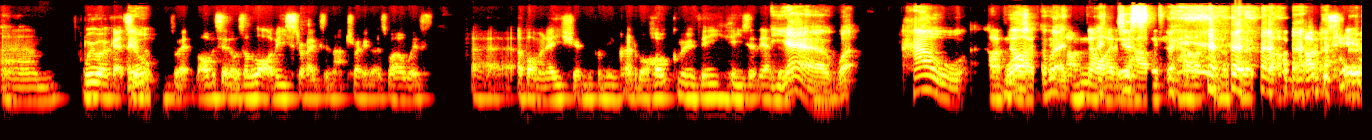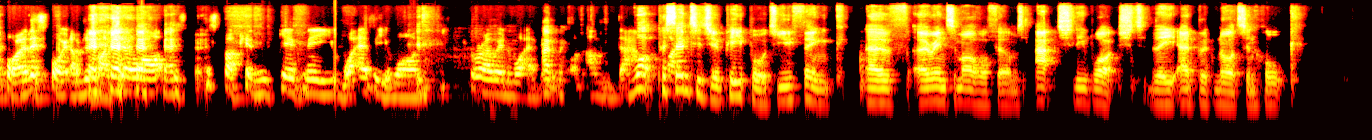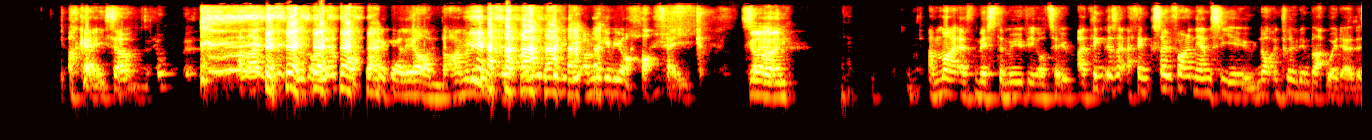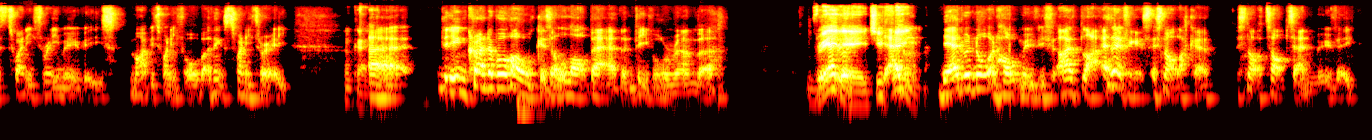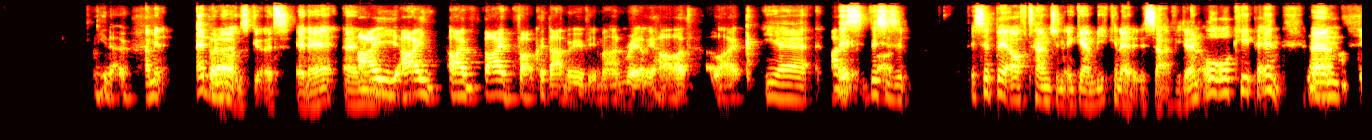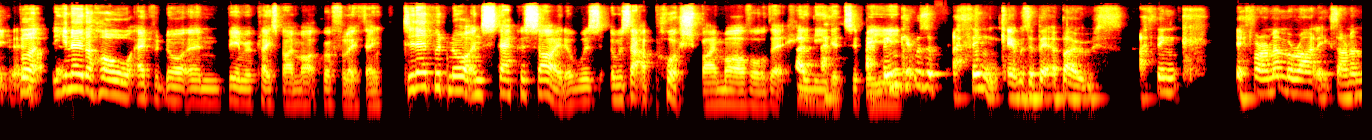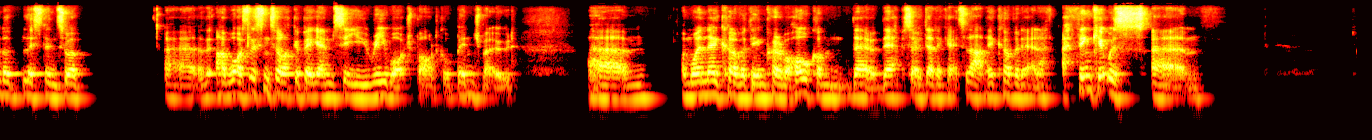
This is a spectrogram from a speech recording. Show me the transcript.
Um, we won't get too into it, but obviously there was a lot of Easter eggs in that trailer as well with uh, Abomination from the Incredible Hulk movie. He's at the end. of the- yeah. What? How? I've no, what? idea, I've no I idea how, just- this, how that's going to work. but I'm, I'm just here for it. At this point, I'm just like, you know what? Just, just fucking give me whatever you want. Throw in whatever you I'm- want. I'm down. What percentage of people do you think of are into Marvel films actually watched the Edward Norton Hulk? okay, so I like this. It was a little off topic early on, but I'm going to give, you- I'm gonna give you, I'm gonna give you a hot take. So Go on. I might have missed a movie or two. I think there's, I think so far in the MCU, not including Black Widow, there's 23 movies. Might be 24, but I think it's 23. Okay. Uh, the Incredible Hulk is a lot better than people remember. really? Do you the think? the Edward Norton Hulk movie. I like. I don't think it's. It's not like a. It's not a top ten movie. You know, I mean, Edward But- Norton's good in it, and I, I, I, I fuck with that movie, man, really hard. Like, yeah, I this this it's is a it's a bit off tangent again, but you can edit this out if you don't, or, or keep it in. yeah, Um, I'm it But mind. you know the whole Edward Norton being replaced by Mark Ruffalo thing. Did Edward Norton step aside, or was was that a push by Marvel that he I- needed to be? I think it was a. I think it was a bit of both. I think if I remember rightly, because I remember listening to a. Uh, I was listening to like a big MCU rewatch pod called Binge Mode, um, and when they covered the Incredible Hulk on their the episode dedicated to that, they covered it, and I, I think it was. Um,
